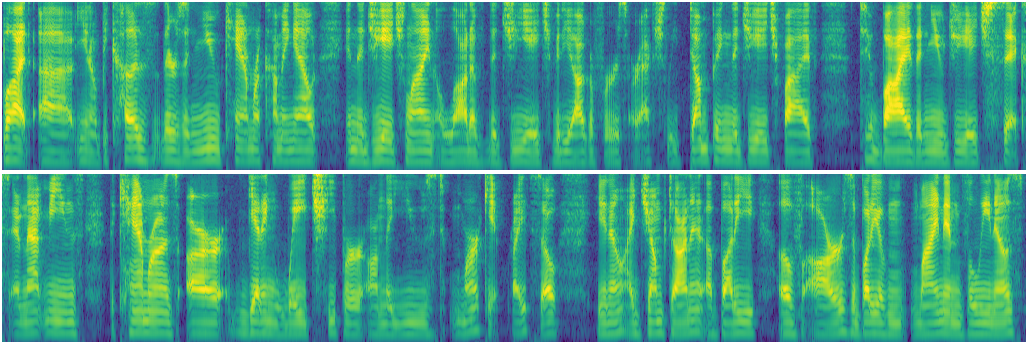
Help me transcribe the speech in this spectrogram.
But, uh, you know, because there's a new camera coming out in the GH line, a lot of the GH videographers are actually dumping the GH5 to buy the new GH6 and that means the cameras are getting way cheaper on the used market right? So you know I jumped on it. A buddy of ours a buddy of mine and Valino's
